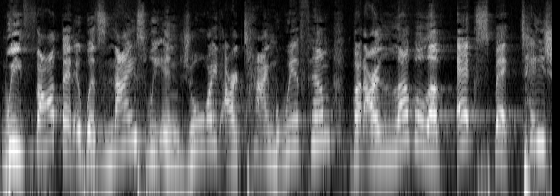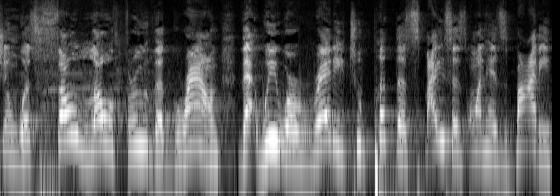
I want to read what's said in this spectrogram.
We thought that it was nice. We enjoyed our time with him, but our level of expectation was so low through the ground that we were ready to put the spices on his body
